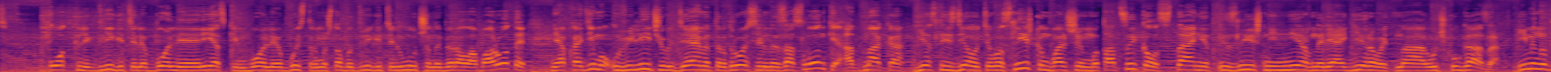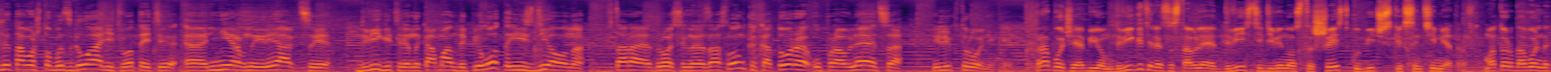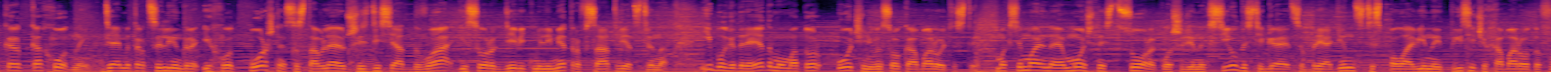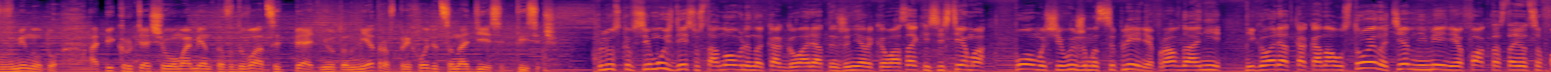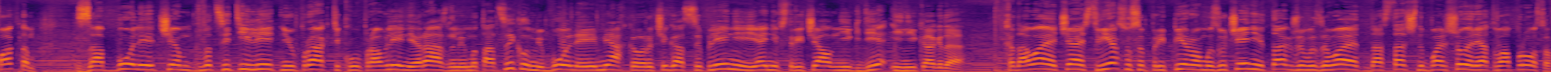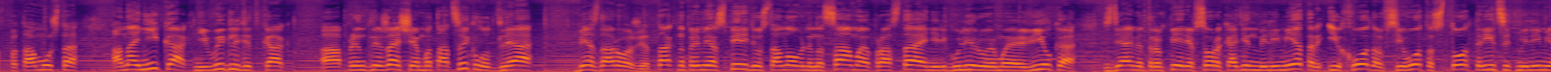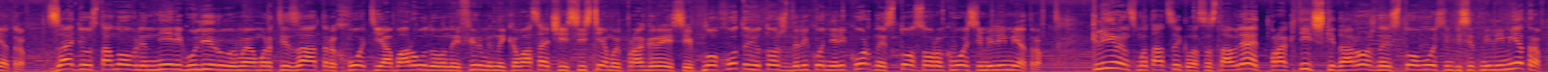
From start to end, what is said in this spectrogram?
отклик двигателя более резким, более быстрым, и чтобы двигатель лучше набирал обороты, необходимо увеличивать диаметр дроссельной заслонки. Однако, если сделать его слишком большим, мотоцикл станет излишне нервно реагировать на ручку газа. Именно для того, чтобы сгладить вот эти э, нервные реакции двигателя на команды пилота, и сделана вторая дроссельная заслонка, которая управляется электроникой. Рабочий объем двигателя составляет 296 кубических сантиметров. Мотор довольно короткоходный. Диаметр цилиндра и ход поршня составляют 62 и 49 миллиметров соответственно. И благодаря этому мотор очень высокооборотистый. Максимальная мощность 40 лошадиных сил достигается при 11,5 тысячах оборотов в минуту, а пик крутящего момента в 25 ньютон-метров приходится на 10 тысяч. Плюс ко всему здесь установлена, как говорят инженеры Kawasaki, система помощи выжима сцепления. Правда, они не говорят, как она устроена, тем не менее факт остается фактом. За более чем 20-летнюю практику управления разными мотоциклами более мягкого рычага сцепления я не встречал нигде и никогда. Ходовая часть Версуса при первом изучении также вызывает достаточно большой ряд вопросов, потому что она никак не выглядит как а, принадлежащая мотоциклу для бездорожья. Так, например, спереди установлена самая простая нерегулируемая вилка с диаметром перьев 41 мм и ходом всего-то 130 мм. Сзади установлен нерегулируемый амортизатор, хоть и оборудованный фирменной Kawasaki системой прогрессии, но ход ее тоже далеко не рекордный 148 мм. Клиренс мотоцикла составляет практически дорожные 180 миллиметров,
